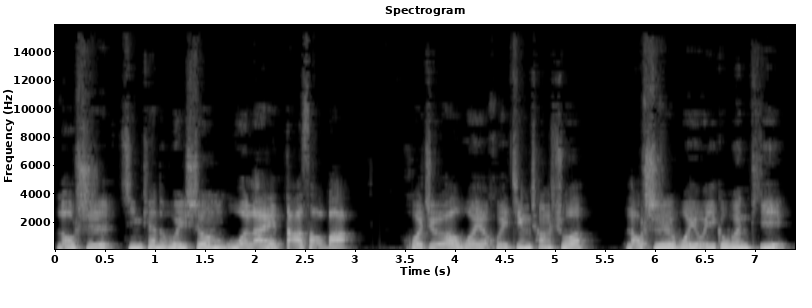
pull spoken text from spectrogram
老师，今天的卫生我来打扫吧。或者我也会经常说：“老师，我有一个问题，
